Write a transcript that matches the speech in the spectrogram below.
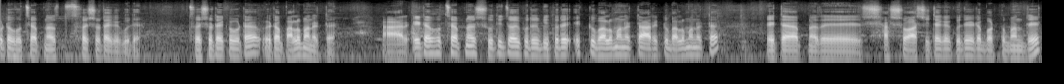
ওটা হচ্ছে আপনার ছয়শো টাকা করে। ছয়শো টাকা ওটা ওটা ভালো মানেরটা। আর এটা হচ্ছে আপনার সুতি জয়পুরের ভিতরে একটু ভালো মানেরটা, আর একটু ভালো মানেরটা। এটা আপনার সাতশো আশি টাকা করে এটা বর্তমান রেট।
